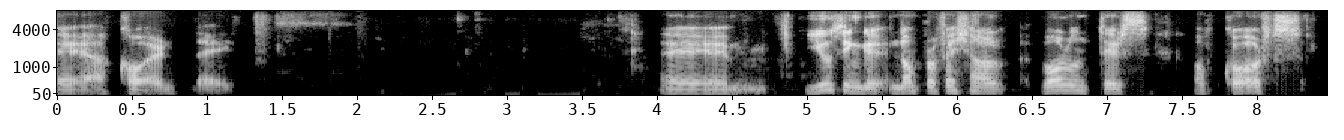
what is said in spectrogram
a coherent date. Um, using non-professional volunteers, of course, uh,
